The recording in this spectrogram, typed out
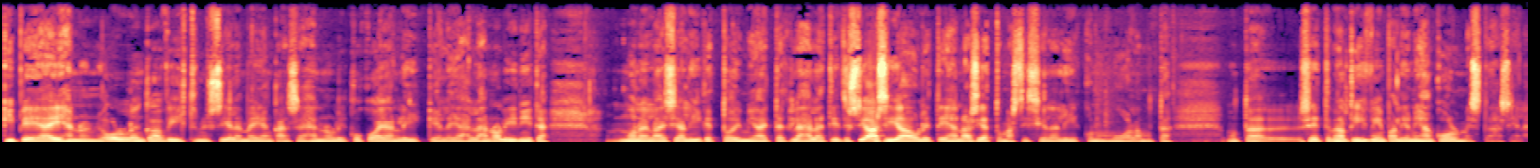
kipeä. Ei hän ollenkaan viihtynyt siellä meidän kanssa. Hän oli koko ajan liikkeellä ja hän oli niitä monenlaisia liiketoimia, että kyllä hänellä tietysti asiaa oli, että ei hän asiattomasti siellä liikkunut muualla, mutta, mutta se, että me oltiin hyvin paljon ihan kolmestaan siellä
